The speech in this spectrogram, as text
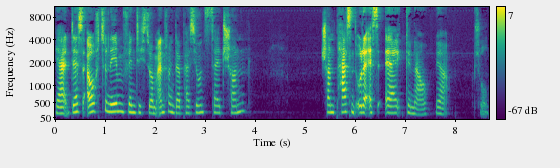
ja, das aufzunehmen, finde ich so am Anfang der Passionszeit schon, schon passend. Oder es, äh, genau, ja, so.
